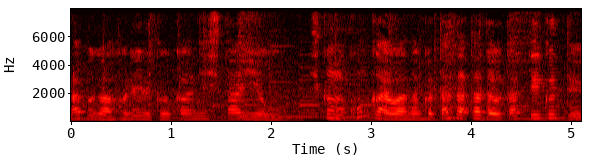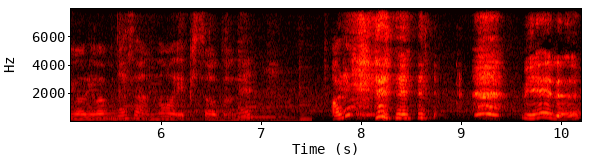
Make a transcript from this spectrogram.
ラブが溢れる空間にしたいよ。しかも今回はなんかただただ歌っていくっていうよりは皆さんのエピソードね。あれ？見える？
